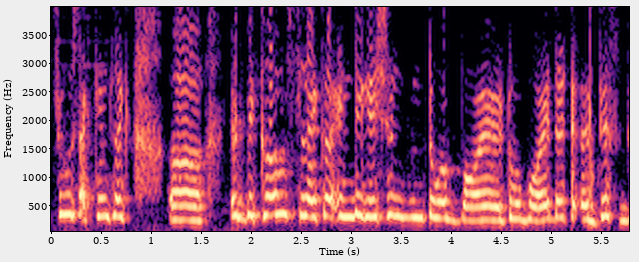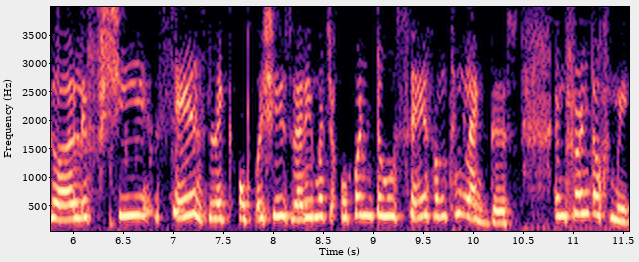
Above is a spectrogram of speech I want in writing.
few seconds like uh, it becomes like an indication to a boy to a boy that uh, this girl if she says like op- she's very much open to say something like this in front of me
